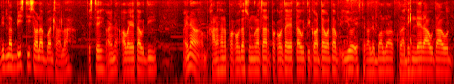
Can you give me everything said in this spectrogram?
दिनमा बिस तिसवटा बन्छ होला। त्यस्तै होइन अब यताउति होइन खानासाना पकाउँदा सुँगुरा चार पकाउँदा यताउति गर्दा गर्दा यो यस्तो खाले बलुवा खोलादेखि लिएर आउँदा ओर्-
